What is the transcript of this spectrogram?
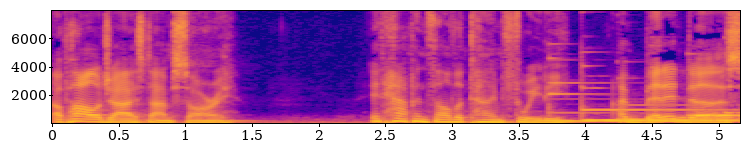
apologized. I'm sorry. It happens all the time sweetie. I bet it does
